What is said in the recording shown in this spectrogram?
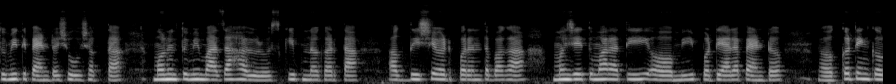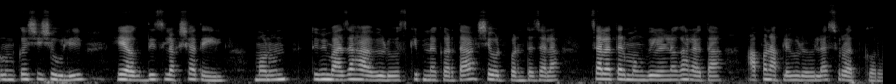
तुम्ही ती पॅन्ट शिवू शकता. म्हणून तुम्ही माझा हा व्हिडिओ स्किप न करता अगदी शेवटपर्यंत बघा. म्हणजे तुम्हाला ती मी पटियाला पॅन्ट कटिंग करून कशी शिवली हे अगदीच लक्षात येईल. म्हणून तुम्ही माझा हा व्हिडिओ स्किप न करता शेवटपर्यंत चला. चला तर मग वेळ न घालवता आपण आपल्या व्हिडिओला सुरुवात करू.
